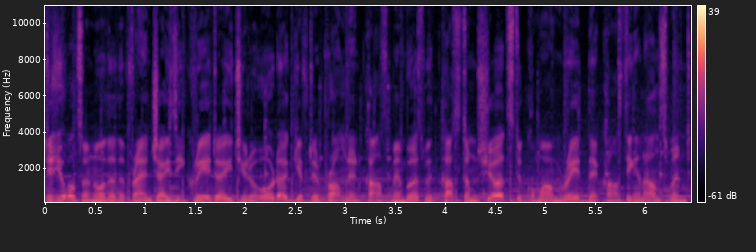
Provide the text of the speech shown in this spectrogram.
Did you also know that the franchisee creator Eiichiro Oda gifted prominent cast members with custom shirts to commemorate their casting announcement?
